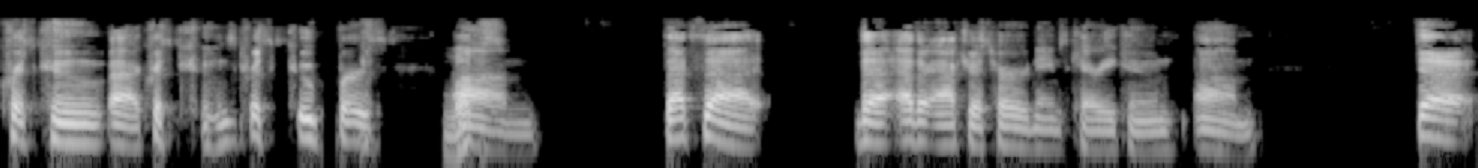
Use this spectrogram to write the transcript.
Chris Coon, uh, Chris Coons, Chris Cooper's, um, that's, uh, the other actress, her name's Carrie Coon. Um, the,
